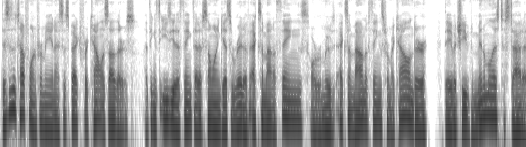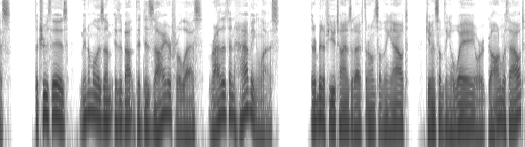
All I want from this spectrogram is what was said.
This is a tough one for me, and I suspect for countless others. I think it's easy to think that if someone gets rid of X amount of things or removes X amount of things from a calendar, they've achieved minimalist status. The truth is, minimalism is about the desire for less rather than having less. There have been a few times that I've thrown something out, given something away, or gone without,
